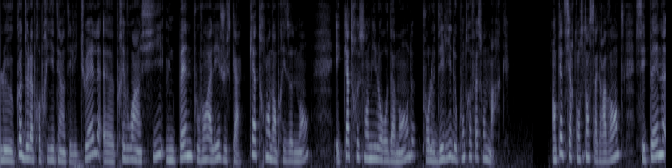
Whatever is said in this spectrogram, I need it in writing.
Le Code de la propriété intellectuelle euh, prévoit ainsi une peine pouvant aller jusqu'à 4 ans d'emprisonnement et 400 000 euros d'amende pour le délit de contrefaçon de marque. En cas de circonstances aggravantes, ces peines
